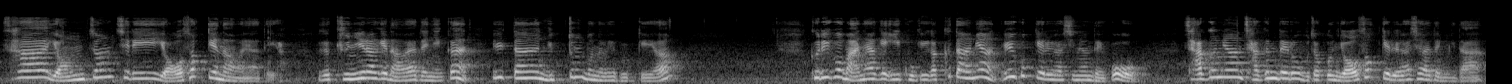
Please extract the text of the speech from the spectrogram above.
4 0.7이 6개 나와야 돼요. 그래서 균일하게 나와야 되니까 일단 6등분을 해볼게요. 그리고 만약에 이 고기가 크다면 7개를 하시면 되고 작으면 작은 대로 무조건 6개를 하셔야 됩니다.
